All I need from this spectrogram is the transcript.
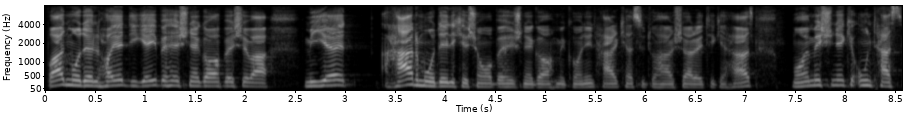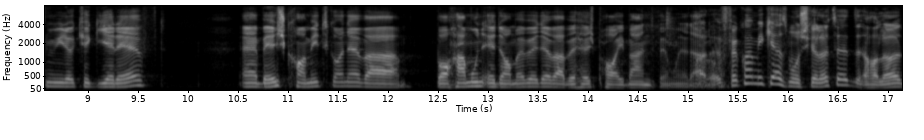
باید مدل های دیگه بهش نگاه بشه و میگه هر مدلی که شما بهش نگاه می‌کنید هر کسی تو هر شرایطی که هست مهمش اینه که اون تصمیمی رو که گرفت بهش کامیت کنه و با همون ادامه بده و بهش پایبند بمونه در آره، فکر کنم یکی از مشکلات حالا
